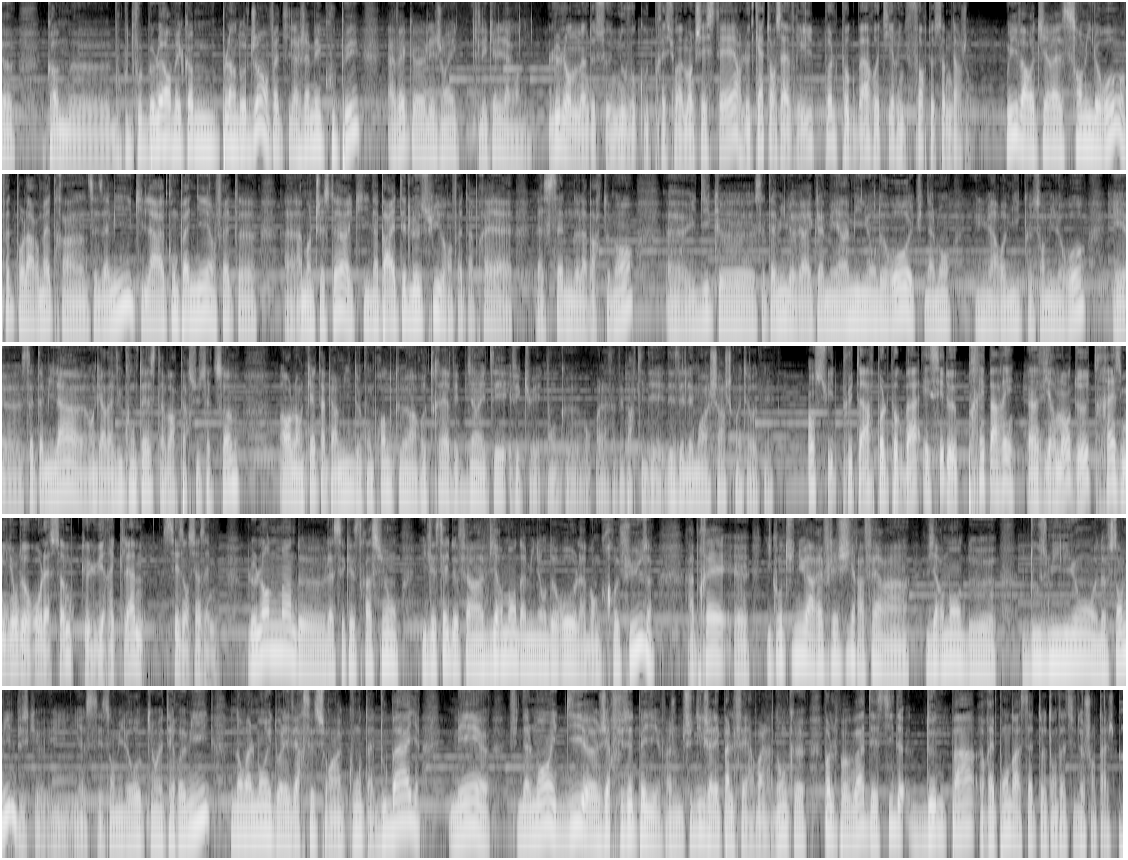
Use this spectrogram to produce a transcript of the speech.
comme beaucoup de footballeurs, mais comme plein d'autres gens, en fait, il a jamais coupé avec les gens avec lesquels il a grandi. Le lendemain de ce nouveau coup de pression à Manchester, le 14 avril, Paul Pogba retire une forte somme d'argent. Oui, il va retirer 100 000 euros en fait pour la remettre à un de ses amis qui l'a accompagné en fait euh, à Manchester et qui n'a pas arrêté de le suivre en fait après la scène de l'appartement. Euh, il dit que cet ami lui avait réclamé 1 million d'euros et finalement il lui a remis que 100 000 euros et euh, cet ami-là en garde à vue conteste avoir perçu cette somme. Or, l'enquête a permis de comprendre qu'un retrait avait bien été effectué. Donc, bon, voilà, ça fait partie des éléments à charge qui ont été retenus. Ensuite, plus tard, Paul Pogba essaie de préparer un virement de 13 millions d'euros, la somme que lui réclament ses anciens amis. Le lendemain de la séquestration, il essaye de faire un virement d'un million d'euros, la banque refuse. Après, euh, il continue à réfléchir à faire un virement de 12 millions 900 000, puisqu'il y a ces 100 000 euros qui ont été remis. Normalement, il doit les verser sur un compte à Dubaï, mais euh, finalement, il dit euh, j'ai refusé de payer. Enfin, je me suis dit que j'allais pas le faire. Voilà. Donc, Paul Pogba décide de ne pas répondre à cette tentative de chantage.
